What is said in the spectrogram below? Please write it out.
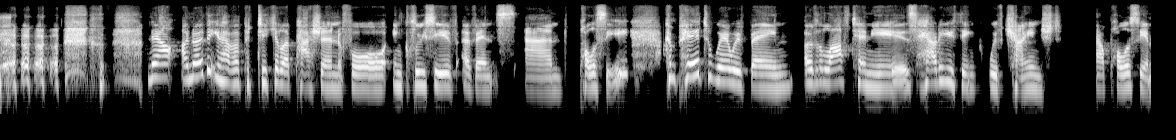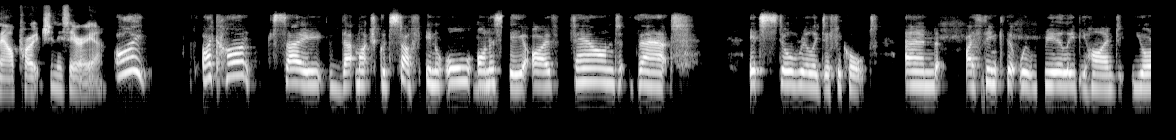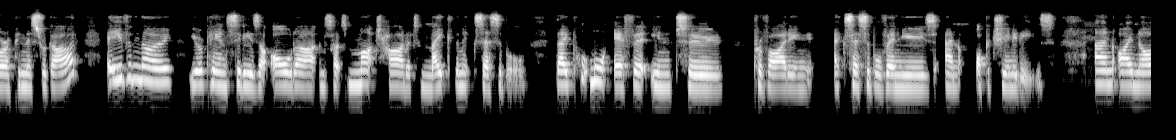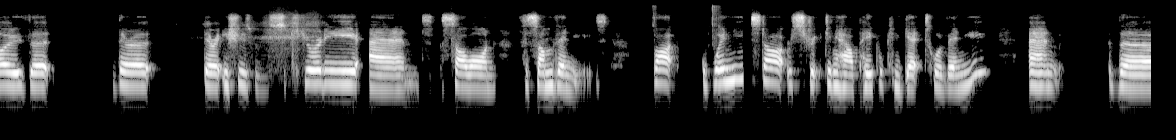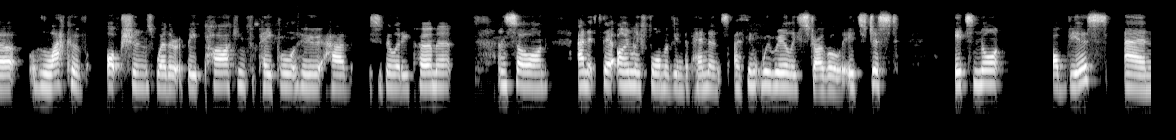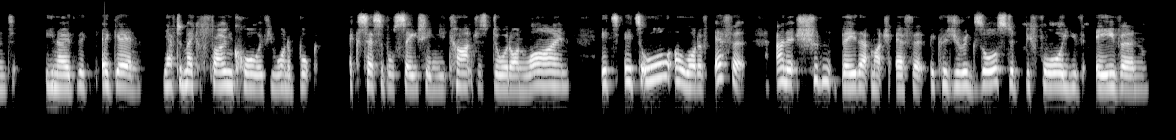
now, I know that you have a particular passion for inclusive events and policy. Compared to where we've been over the last 10 years, how do you think we've changed our policy and our approach in this area? I I can't say that much good stuff. In all mm. honesty, I've found that it's still really difficult. And I think that we're really behind Europe in this regard. Even though European cities are older, and so it's much harder to make them accessible. They put more effort into providing accessible venues and opportunities. And I know that there are there are issues with security and so on for some venues. But when you start restricting how people can get to a venue and the lack of options, whether it be parking for people who have disability permit and so on, and it's their only form of independence, I think we really struggle. It's just, it's not obvious. And, you know, the, again, you have to make a phone call if you want to book accessible seating. You can't just do it online. It's it's all a lot of effort, and it shouldn't be that much effort because you're exhausted before you've even,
